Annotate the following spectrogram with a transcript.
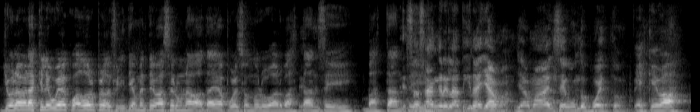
yo la verdad es que le voy a Ecuador, pero definitivamente va a ser una batalla por el segundo lugar bastante, bastante... Esa sangre latina llama, llama al segundo puesto. Es que va.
